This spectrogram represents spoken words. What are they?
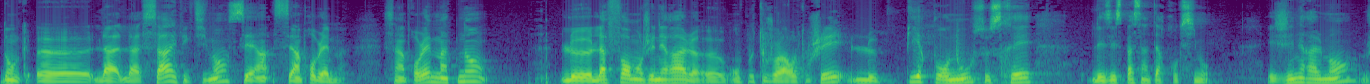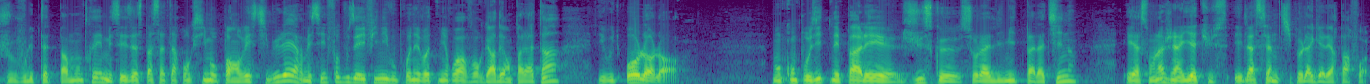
Donc euh, là, ça, effectivement, c'est un, problème. C'est un problème. Maintenant, la forme en général, euh, on peut toujours la retoucher. Le pire pour nous, ce serait les espaces interproximaux. Et généralement, je vous l'ai peut-être pas montré, mais c'est les espaces interproximaux, pas en vestibulaire, mais c'est une fois que vous avez fini, vous prenez votre miroir, vous regardez en palatin, et vous dites, oh là là, mon composite n'est pas allé jusque sur la limite palatine, et à ce moment-là, j'ai un hiatus. Et là, c'est un petit peu la galère parfois.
